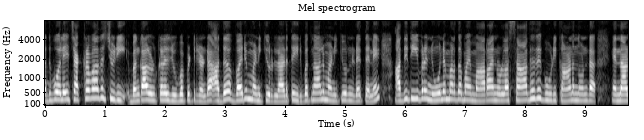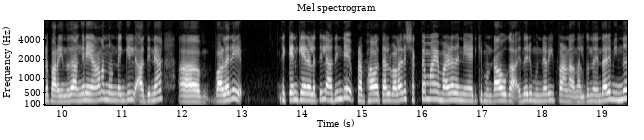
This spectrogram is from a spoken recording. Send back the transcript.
അതുപോലെ ചക്രവാത ചുഴി ബംഗാൾ ഉൾക്കടലിൽ രൂപപ്പെട്ടിട്ടുണ്ട്. അത് വരും മണിക്കൂറിൽ അടുത്ത ഇരുപത്തിനാല് മണിക്കൂറിനിടെ തന്നെ അതിതീവ്ര ന്യൂനമർദ്ദമായി മാറാനുള്ള സാധ്യത കൂടി കാണുന്നുണ്ട് എന്നാണ് പറയുന്നത്. അങ്ങനെയാണെന്നുണ്ടെങ്കിൽ അതിന് വളരെ തെക്കൻ കേരളത്തിൽ അതിന്റെ പ്രഭാവത്താൽ വളരെ ശക്തമായ മഴ തന്നെയായിരിക്കും ഉണ്ടാവുക എന്നൊരു മുന്നറിയിപ്പാണ് നൽകുന്നത്. എന്തായാലും ഇന്ന്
